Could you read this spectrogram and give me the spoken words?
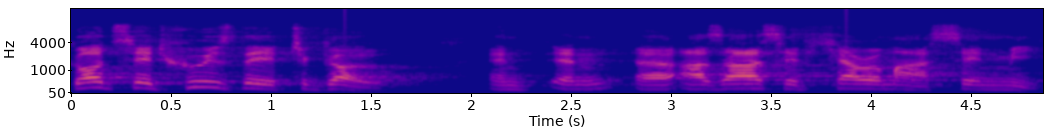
God said, Who is there to go? And, and uh, Isaiah said, Here am I, send me.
